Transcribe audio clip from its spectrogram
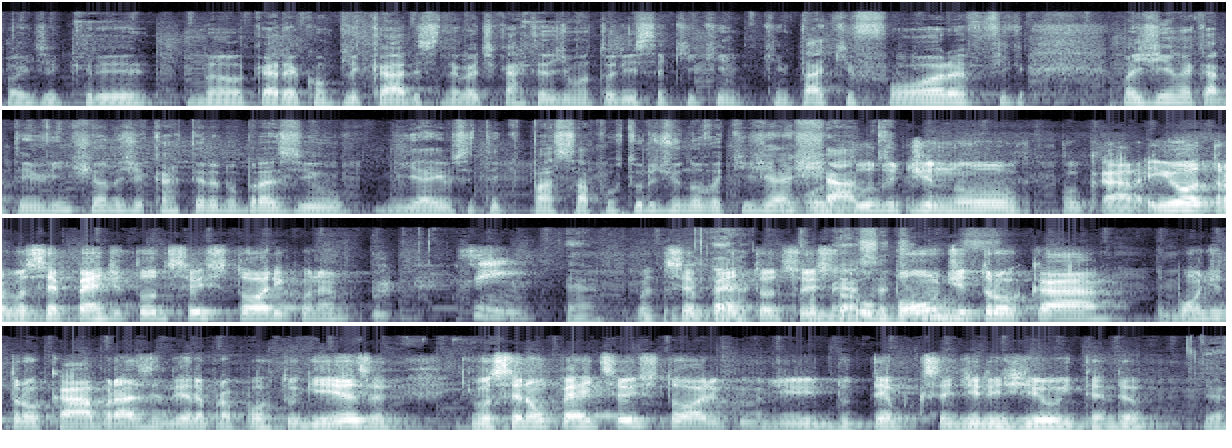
Pode crer. Não, cara, é complicado. Esse negócio de carteira de motorista aqui, quem, quem tá aqui fora fica. Imagina, cara, tem 20 anos de carteira no Brasil. E aí você tem que passar por tudo de novo aqui já é por chato. Tudo de novo, cara. E outra, você perde todo o seu histórico, né? Sim. É. Você perde é, todo o seu histórico. O bom de, de trocar, o bom de trocar a brasileira para portuguesa, que você não perde seu histórico de, do tempo que você dirigiu, entendeu? É.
